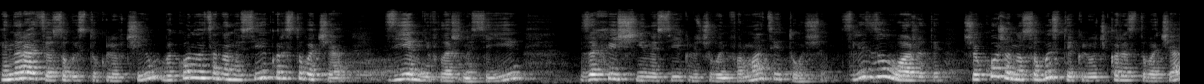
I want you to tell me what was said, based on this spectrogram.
генерація особистих ключів виконується на носії користувача, з'ємні флеш-носії, захищені носії ключової інформації тощо. Слід зауважити, що кожен особистий ключ користувача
